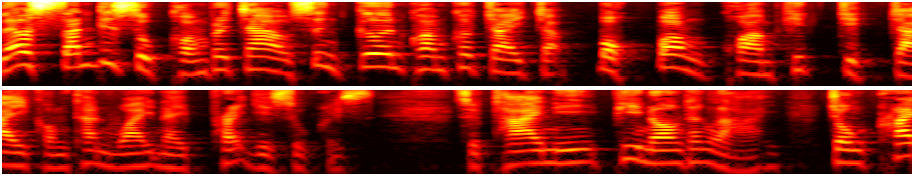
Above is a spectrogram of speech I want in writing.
แล้วสันติสุขของพระเจ้าซึ่งเกินความเข้าใจจะปกป้องความคิดจิตใจของท่านไว้ในพระเยซูคริสต์สุดท้ายนี้พี่น้องทั้งหลาย จงใคร่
